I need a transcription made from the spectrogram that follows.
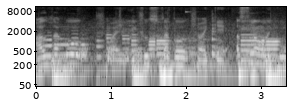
ভালো থাকো, সবাই সুস্থ থাকো, সবাইকে আসসালামু আলাইকুম।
